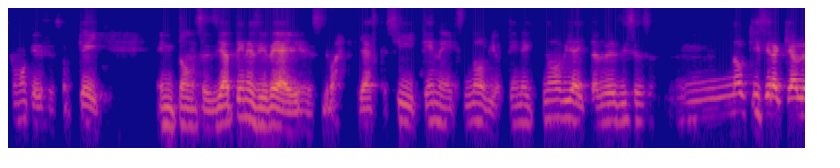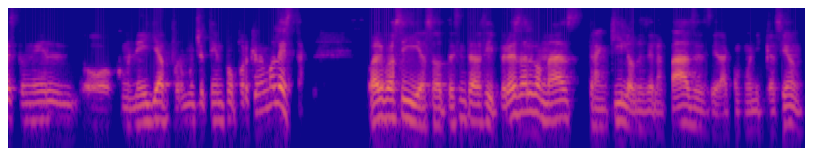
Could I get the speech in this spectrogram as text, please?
como que dices, ok, entonces ya tienes idea y dices, bueno, ya es que sí, tiene exnovio, tiene exnovia y tal vez dices, mm, no quisiera que hables con él o con ella por mucho tiempo porque me molesta o algo así, o sea, te sientas así, pero es algo más tranquilo, desde la paz, desde la comunicación,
